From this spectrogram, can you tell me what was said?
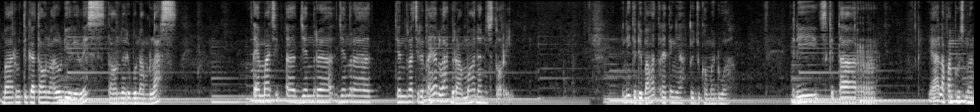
Baru tiga tahun lalu dirilis tahun 2016 tema uh, genre genre genre ceritanya adalah drama dan history. Ini gede banget ratingnya 7,2 jadi sekitar ya 89%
